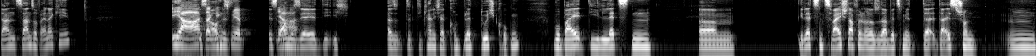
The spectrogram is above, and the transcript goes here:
dann Sons of Anarchy ja, ist da ging es mir. ist Ja. auch eine Serie, die ich, also die kann ich halt komplett durchgucken. Wobei die letzten, ähm, die letzten zwei Staffeln oder so, da wird's mir, da, da ist schon, mh,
